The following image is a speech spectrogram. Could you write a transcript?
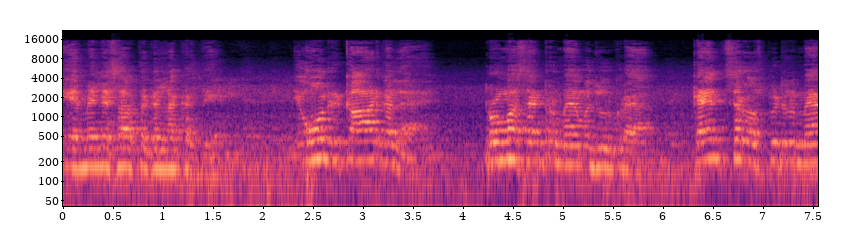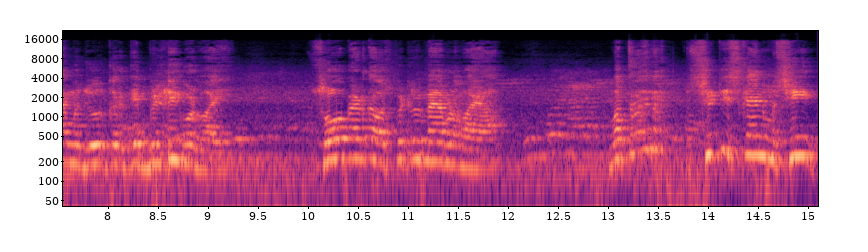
ਇਹ ਐਮਐਲਏ ਸਾਹਿਬ ਤਾਂ ਗੱਲਾਂ ਕਰਦੇ ਇਹ ਔਨ ਰਿਕਾਰਡ ਗੱਲ ਹੈ। ਟਰੋਮਾ ਸੈਂਟਰ ਮੈਂ ਮਨਜ਼ੂਰ ਕਰਾਇਆ। ਕੈਂਸਰ ਹਸਪੀਟਲ ਮੈਂ ਮਨਜ਼ੂਰ ਕਰਕੇ ਬਿਲਡਿੰਗ ਬਣਵਾਈ। 100 ਬੈੱਡ ਦਾ ਹਸਪੀਟਲ ਮੈਂ ਬਣਵਾਇਆ। ਮਤਲਬ ਨਾ ਸਿਟੀ ਸਕੈਨ ਮਸ਼ੀਨ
